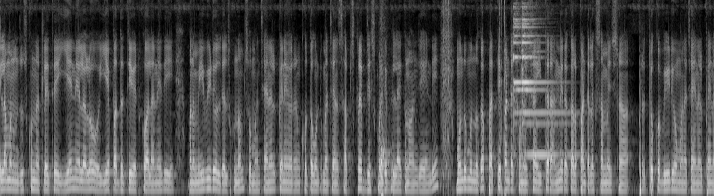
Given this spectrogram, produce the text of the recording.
ఇలా మనం చూసుకున్నట్లయితే ఏ నెలలో ఏ పద్ధతి పెట్టుకోవాలనేది మనం ఈ వీడియోలో తెలుసుకుందాం. సో మన ఛానల్ పైన ఎవరైనా కొత్తగా ఉంటే మన ఛానల్ సబ్స్క్రైబ్ చేసుకోండి బెల్ ఐకాన్ ఆన్ చేయండి. ముందు ముందుగా పత్తి పంటకు సంబంధించిన ఇతర అన్ని రకాల పంటలకు సంబంధించిన ప్రతి ఒక్క వీడియో మన ఛానల్ పైన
